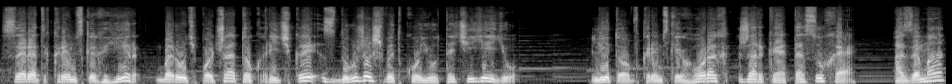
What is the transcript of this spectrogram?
Серед Кримських гір беруть початок річки з дуже швидкою течією. Літо в Кримських горах жарке та сухе, а зима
